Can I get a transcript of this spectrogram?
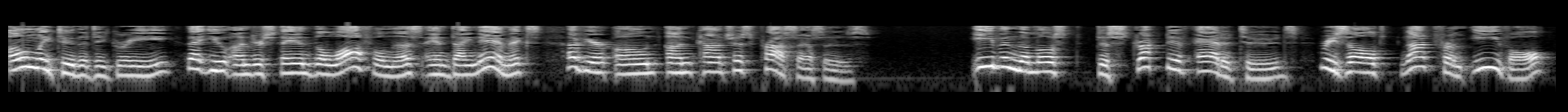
only to the degree that you understand the lawfulness and dynamics of your own unconscious processes. Even the most destructive attitudes result not from evil,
